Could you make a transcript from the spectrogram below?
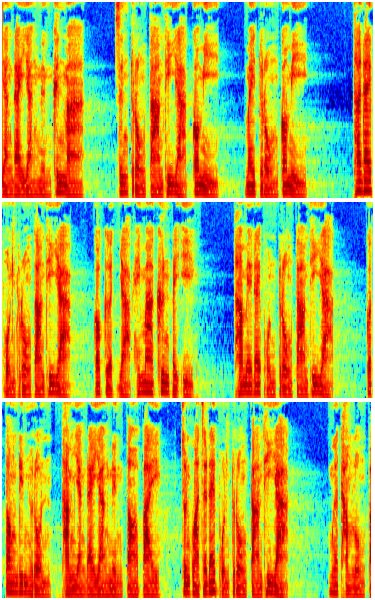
อย่างใดอย่างหนึ่งขึ้นมา ซึ่งตรงตามที่อยากก็มี ไม่ตรงก็มี ถ้าได้ผลตรงตามที่อยากก็เกิดอยากให้มากขึ้นไปอีก ถ้าไม่ได้ผลตรงตามที่อยาก ก็ต้องดิ้นรนทำอย่างใดอย่างหนึ่งต่อไป จนกว่าจะได้ผลตรงตามที่อยาก เมื่อทำลงไป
